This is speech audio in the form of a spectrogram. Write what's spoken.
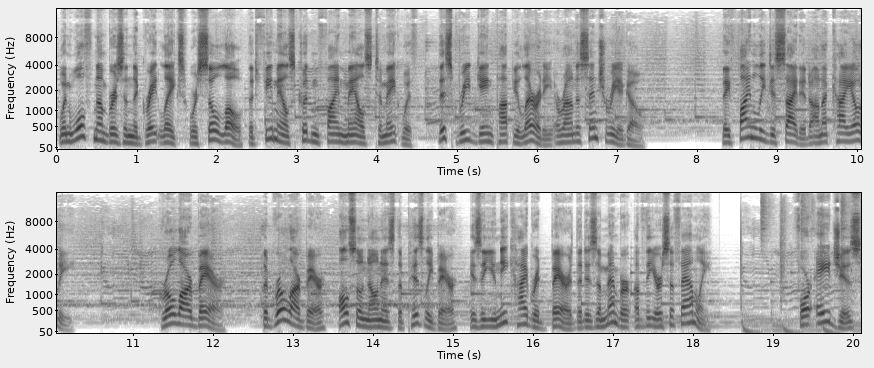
When wolf numbers in the Great Lakes were so low that females couldn't find males to mate with, this breed gained popularity around a century ago. They finally decided on a coyote. Grolar bear. The grolar bear, also known as the pizzly bear, is a unique hybrid bear that is a member of the Ursa family. For ages,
